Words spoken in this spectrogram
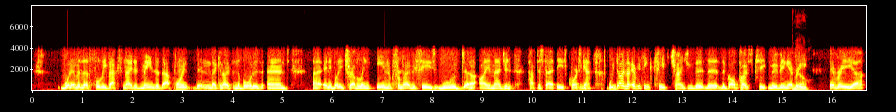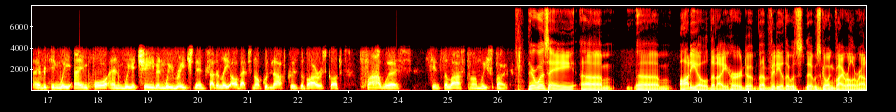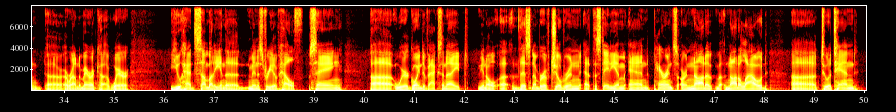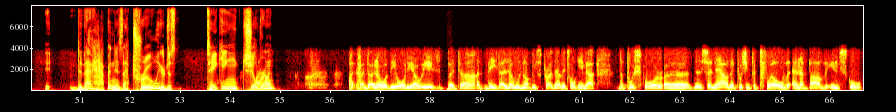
whatever the fully vaccinated means at that point, then they can open the borders and uh, anybody travelling in from overseas would, uh, I imagine, have to stay at these quarantine camps. We don't know. Everything keeps changing. The the, the goalposts keep moving. Every Yeah. every uh, everything we aim for and we achieve and we reach, then suddenly, oh, that's not good enough because the virus got far worse since the last time we spoke. There was a um, um, audio that I heard, a, a video that was that was going viral around uh, around America, where you had somebody in the Ministry of Health saying, uh, "We're going to vaccinate." You know uh, this number of children at the stadium, and parents are not a, not allowed uh, to attend. I- Did that happen? Is that true? You're just taking children? I, I don't know what the audio is, but uh, these days I would not be surprised. Now they're talking about the push for. Uh, the, so now they're pushing for 12 and above in schools.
